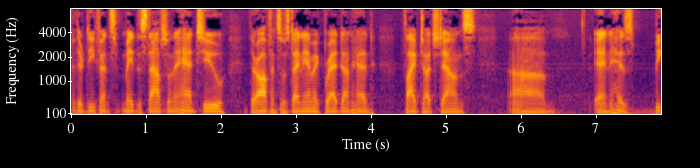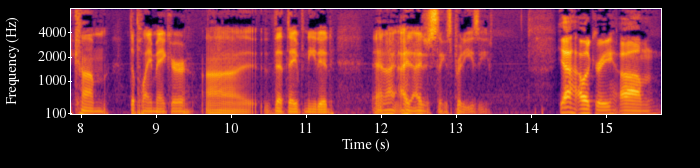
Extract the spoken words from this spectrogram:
their defense made the stops when they had to. Their offense was dynamic. Brad Dunn had five touchdowns um, and has become the playmaker uh, that they've needed and I, I, I just think it's pretty easy. Yeah, I would agree. Um,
